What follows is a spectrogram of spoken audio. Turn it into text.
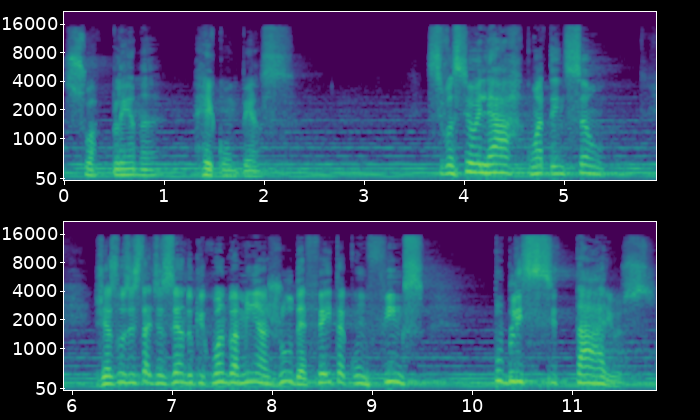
sua plena recompensa. Se você olhar com atenção, Jesus está dizendo que quando a minha ajuda é feita com fins publicitários,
